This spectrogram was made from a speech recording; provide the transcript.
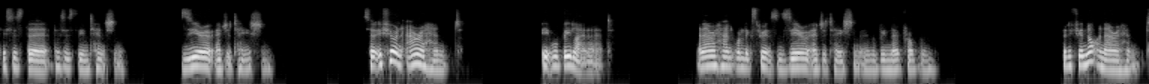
This is the this is the intention. Zero agitation. So if you're an arahant, it will be like that. An arahant will experience zero agitation and there will be no problem. But if you're not an arahant,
